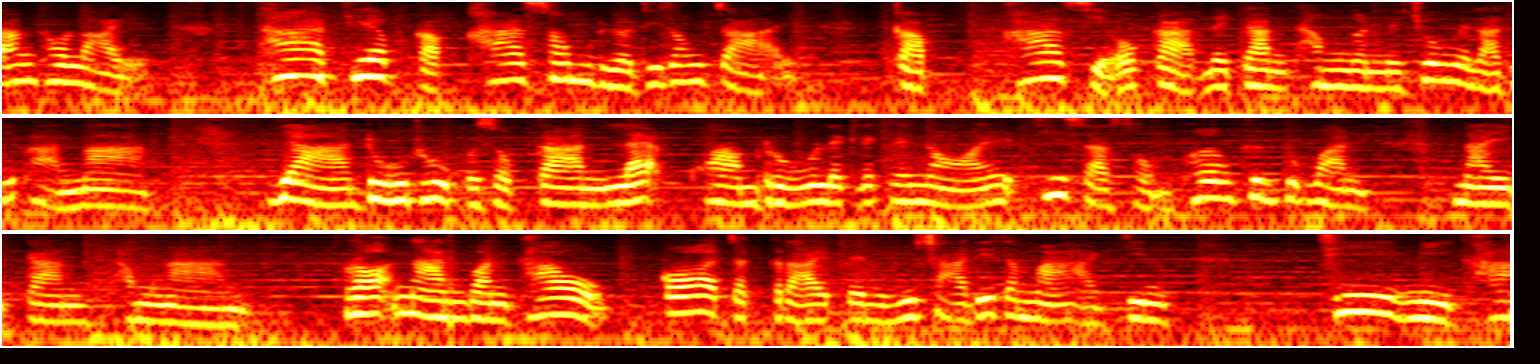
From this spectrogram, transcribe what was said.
ตั้งเท่าไหร่ ถ้าเทียบกับค่าซ่อมเรือที่ต้องจ่าย กับค่าเสียโอกาสในการทำเงินในช่วงเวลาที่ผ่านมา อย่าดูถูกประสบการณ์ และความรู้เล็กๆ น้อยๆที่สะสมเพิ่มขึ้นทุกวันในการทำงาน เพราะนานวันเข้าก็จะกลายเป็นวิชาที่ทำมาหากินที่มีค่า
